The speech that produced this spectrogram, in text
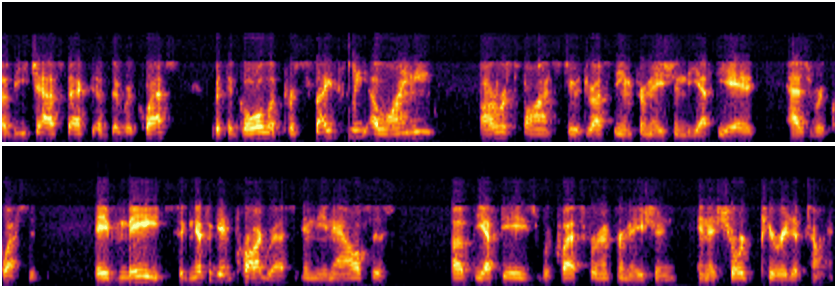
of each aspect of the request with the goal of precisely aligning our response to address the information the FDA has requested. They've made significant progress in the analysis of the FDA's request for information in a short period of time.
